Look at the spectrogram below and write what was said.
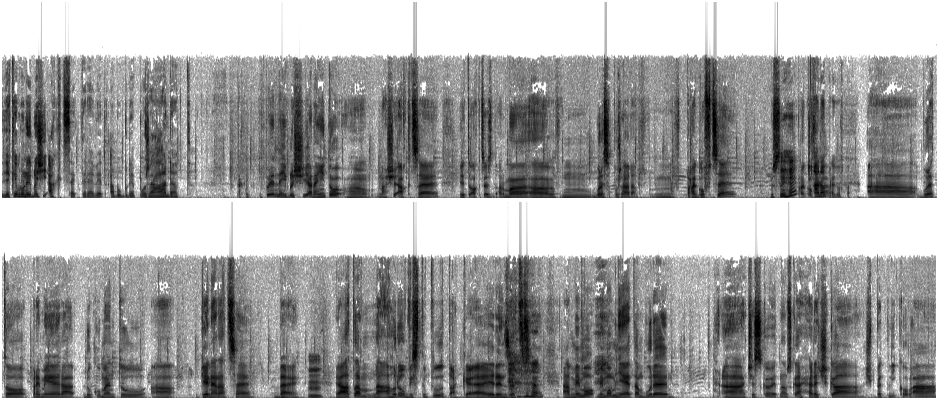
jaké budou nejbližší akce, které Vět Abu bude pořádat? Tak úplně nejbližší a není to uh, naše akce, je to akce zdarma a um, bude se pořádat um, v Pragovce, myslím, Mhm, Pragovka, Ano, Pragovka. a bude to premiéra dokumentu a Generace B. Hmm. Já tam náhodou vystupuju také, jeden ze tří. A mimo, mimo mě tam bude česko-větnamská herečka Špetlíková,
